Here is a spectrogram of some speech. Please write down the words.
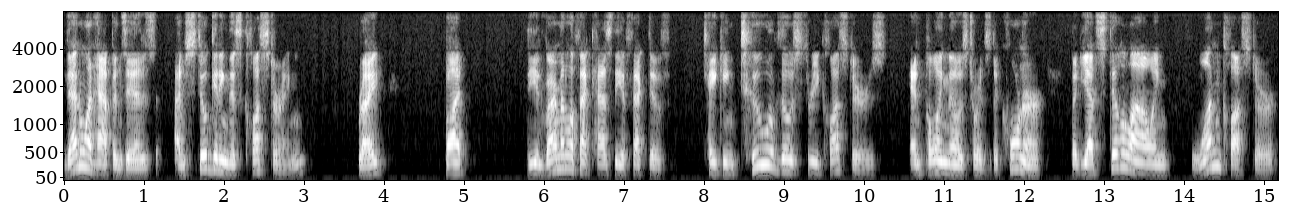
then what happens is I'm still getting this clustering, right? But the environmental effect has the effect of taking two of those three clusters and pulling those towards the corner, but yet still allowing one cluster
